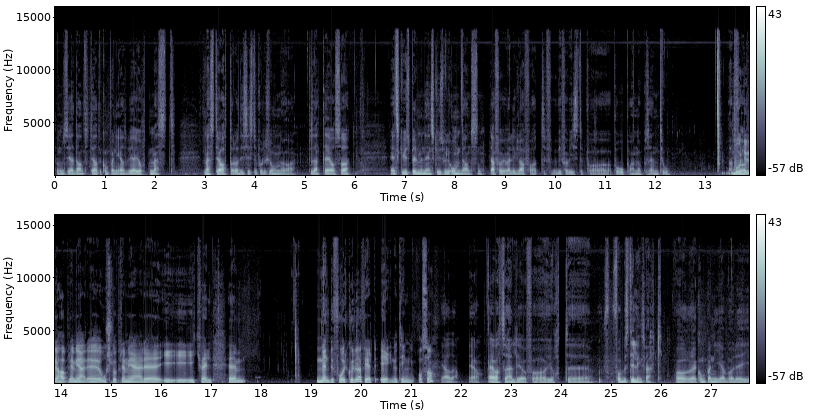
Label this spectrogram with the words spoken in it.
Som du sier, dans- og teaterkompani. Altså, vi har gjort mest, mest teater da, de siste produksjonene våre. Så dette er også et skuespill, men det er en skuespill om dansen. Derfor er vi veldig glad for at vi får vist det på, på Operaen og på Scene 2. Hvor dere har premiere, Oslo-premiere i, i, i kveld. Eh, Men du får koreografert egne ting også? Ja da. ja. Jeg har vært så heldig å få gjort uh, få bestillingsverk for eh, kompanier både i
